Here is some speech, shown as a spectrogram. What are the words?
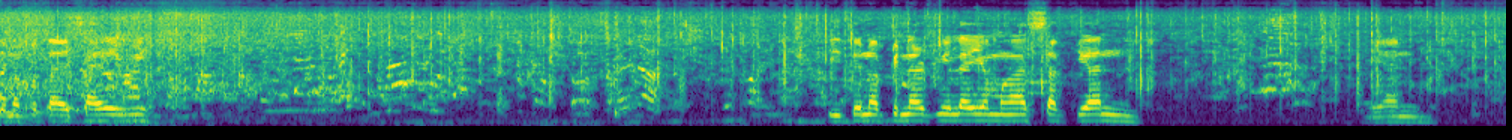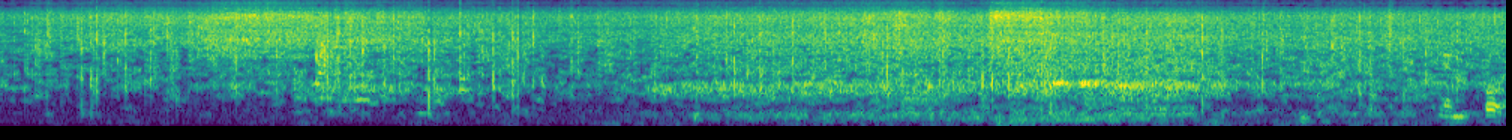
Dito na po tayo sa highway. Dito na pinark nila yung mga sakyan. Ayan. Yan po.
